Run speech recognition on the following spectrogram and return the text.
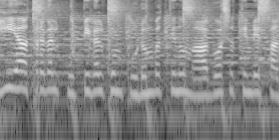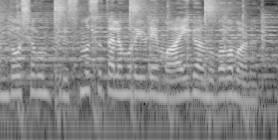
ഈ യാത്രകൾ കുട്ടികൾക്കും കുടുംബത്തിനും ആഘോഷത്തിന്റെ സന്തോഷവും ക്രിസ്മസ് തലമുറയുടെ മായിക അനുഭവമാണ്.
